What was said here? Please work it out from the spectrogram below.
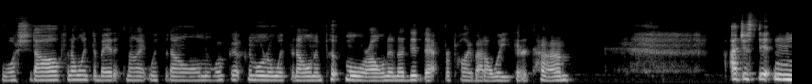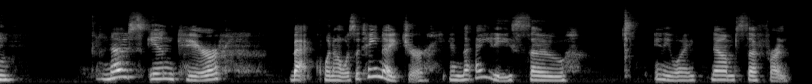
wash it off. And I went to bed at night with it on and woke up in the morning with it on and put more on. And I did that for probably about a week at a time. I just didn't know skincare back when I was a teenager in the 80s. So anyway, now I'm suffering.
